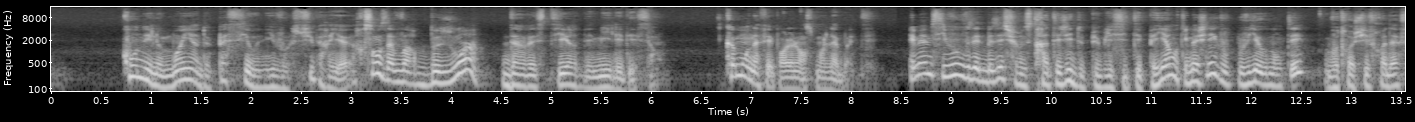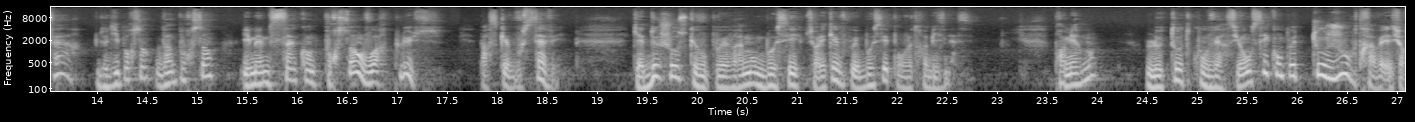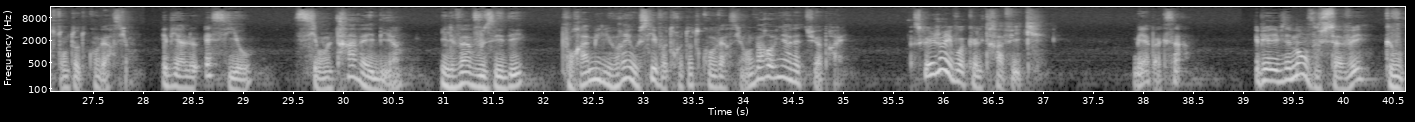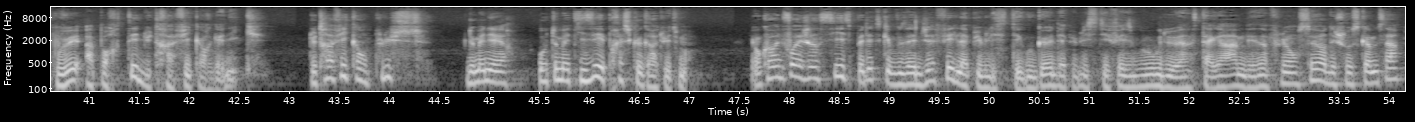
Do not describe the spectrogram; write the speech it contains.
qu'on ait le moyen de passer au niveau supérieur sans avoir besoin d'investir des mille et des cents. Comme on a fait pour le lancement de la boîte. Et même si vous, vous êtes basé sur une stratégie de publicité payante, imaginez que vous pouviez augmenter votre chiffre d'affaires de 10%, 20% et même 50%, voire plus. Parce que vous savez qu'il y a deux choses que vous pouvez vraiment bosser, sur lesquelles vous pouvez bosser pour votre business. Premièrement, le taux de conversion. On sait qu'on peut toujours travailler sur son taux de conversion. Eh bien, le SEO, si on le travaille bien, il va vous aider pour améliorer aussi votre taux de conversion. On va revenir là-dessus après. Parce que les gens, ils voient que le trafic. Mais il n'y a pas que ça. Et bien évidemment, vous savez que vous pouvez apporter du trafic organique. Du trafic en plus, de manière automatisée et presque gratuitement. Et encore une fois, j'insiste, peut-être que vous avez déjà fait de la publicité Google, de la publicité Facebook, de Instagram, des influenceurs, des choses comme ça.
